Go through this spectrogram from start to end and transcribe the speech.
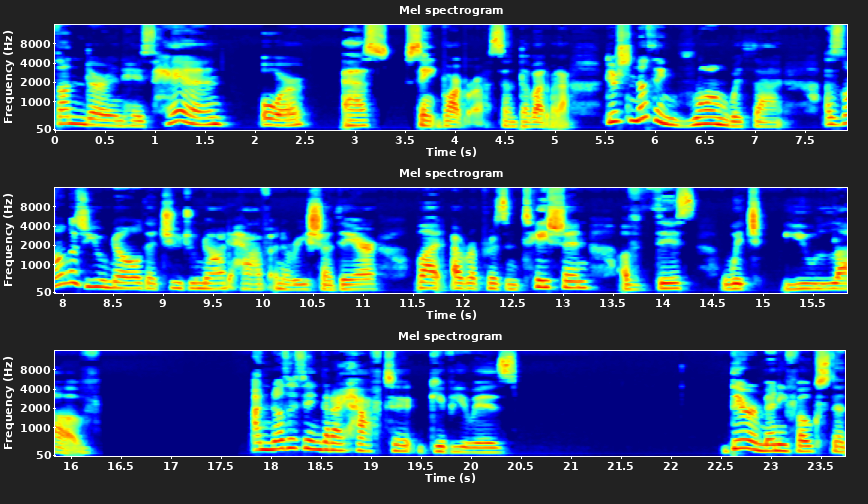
thunder in his hand, or as Saint Barbara, Santa Barbara. There's nothing wrong with that, as long as you know that you do not have an Orisha there, but a representation of this which you love. Another thing that I have to give you is there are many folks that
